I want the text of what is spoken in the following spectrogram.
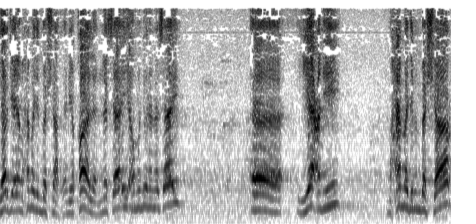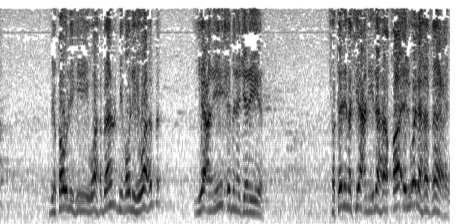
يرجع إلى محمد بن بشار. يعني قال النسائي أو من دون النسائي آه يعني محمد بن بشار بقوله وهبا بقوله وهب يعني ابن جرير. فكلمة يعني لها قائل ولها فاعل.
